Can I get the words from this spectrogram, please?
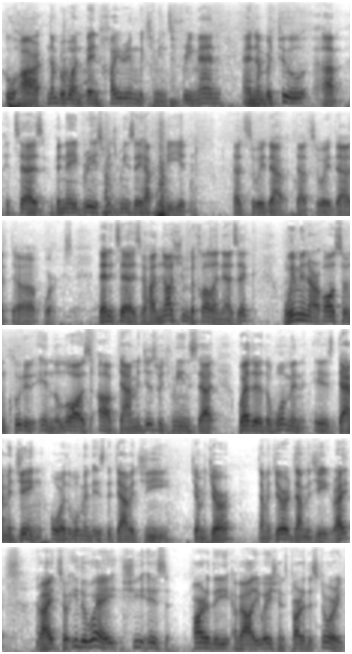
who are number one ben chayrim, which means free men, and number two, uh, it says bnei bris, which means they have to be yidden. That's the way that that's the way that uh, works. Then it says v'hanashim b'chlal. Women are also included in the laws of damages, which means that whether the woman is damaging or the woman is the damagee, damager, damager, damagee, right? Right? So either way, she is part of the evaluation, it's part of the story.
